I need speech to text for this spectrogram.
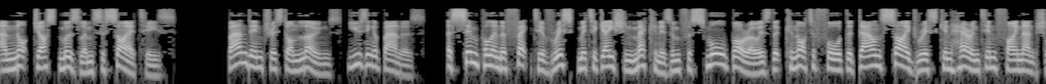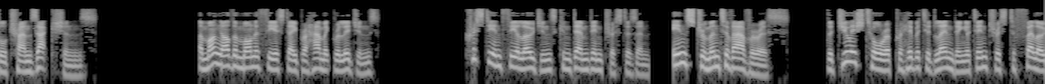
and not just Muslim societies, banned interest on loans, using a ban as a simple and effective risk mitigation mechanism for small borrowers that cannot afford the downside risk inherent in financial transactions. Among other monotheist Abrahamic religions, Christian theologians condemned interest as an instrument of avarice. The Jewish Torah prohibited lending at interest to fellow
